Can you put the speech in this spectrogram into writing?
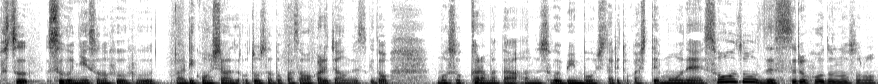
普通、すぐにその夫婦、まあ、離婚しちゃうんです。お父さんとお母さん別れちゃうんですけど、もうそっからまた、あの、すごい貧乏したりとかして、もうね、想像を絶するほどの、その、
